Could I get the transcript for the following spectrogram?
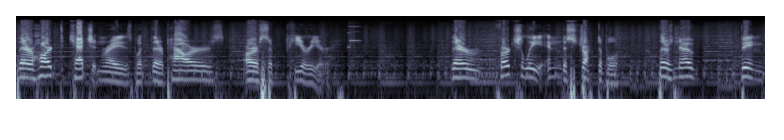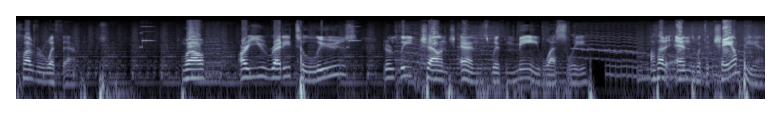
They're hard to catch and raise, but their powers are superior. They're virtually indestructible. There's no being clever with them. Well, are you ready to lose? Your league challenge ends with me, Wesley. I thought it ends with the champion.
